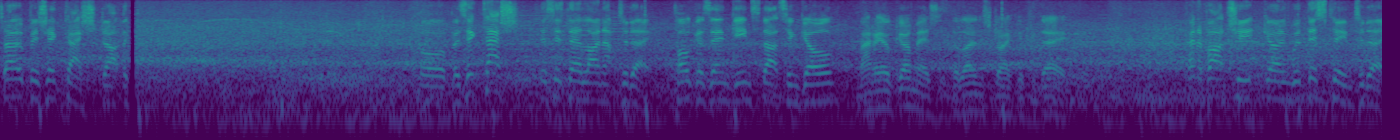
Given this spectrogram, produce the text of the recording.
So Besiktas start the... For Besiktas, this is their lineup today. Tolga Zengin starts in goal. Mario Gomez is the lone striker today. Fenerbahce going with this team today.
